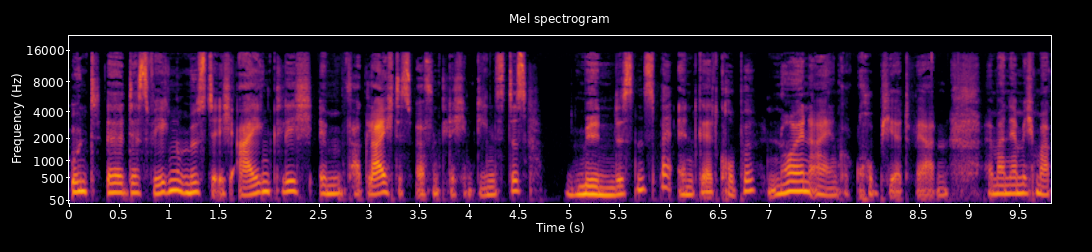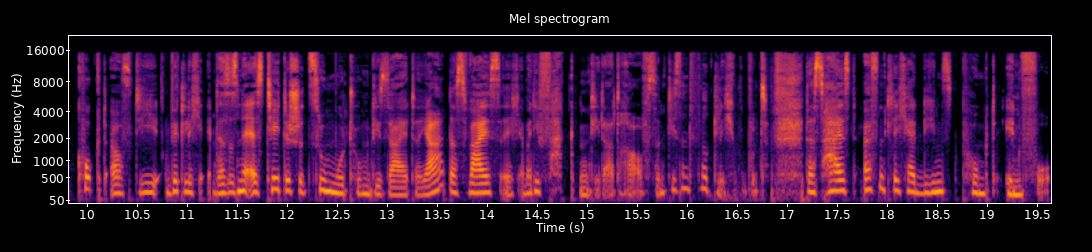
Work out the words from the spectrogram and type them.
Und äh, deswegen müsste ich eigentlich im Vergleich des öffentlichen Dienstes mindestens bei Entgeltgruppe 9 eingruppiert werden. Wenn man nämlich mal guckt auf die wirklich, das ist eine ästhetische Zumutung, die Seite, ja, das weiß ich, aber die Fakten, die da drauf sind, die sind wirklich gut. Das heißt öffentlicherdienst.info.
